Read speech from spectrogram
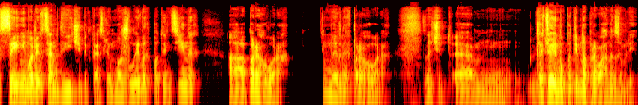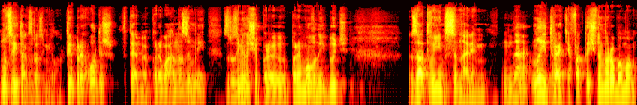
синім олівцем двічі підкреслюю, можливих потенційних переговорах. Мирних переговорах, значить, ем, для цього йому потрібна перевага на землі. Ну це і так зрозуміло. Ти приходиш, в тебе перевага на землі. Зрозуміло, що перемовини йдуть за твоїм сценарієм. На? Ну і третє, фактично, ми робимо,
